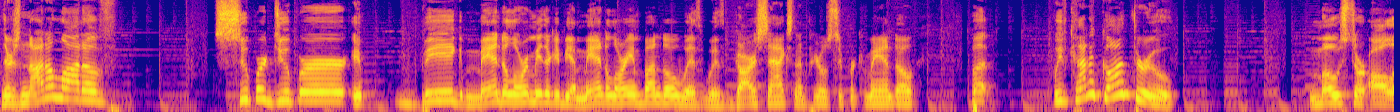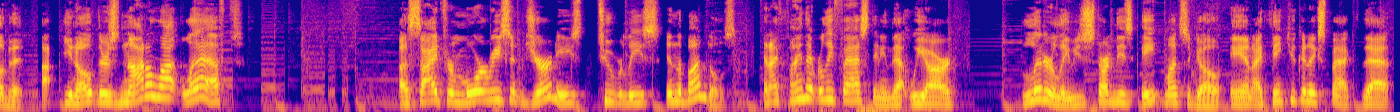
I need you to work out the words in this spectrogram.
There's not a lot of super duper big Mandalorian. Maybe there could be a Mandalorian bundle with, with Gar Saxon and Imperial Super Commando. But we've kind of gone through most or all of it. Uh, you know, there's not a lot left aside from more recent journeys to release in the bundles. And I find that really fascinating that we are literally, we started these eight months ago, and I think you can expect that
